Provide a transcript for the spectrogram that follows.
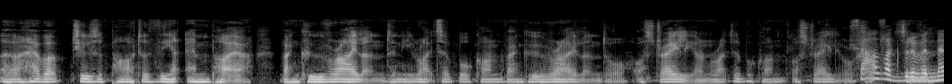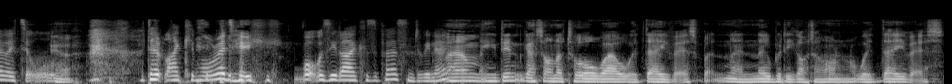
uh, have a choose a part of the empire, Vancouver Island, and he writes a book on Vancouver Island or Australia, and writes a book on Australia. Sounds like a bit of a know-it-all. Yeah. I don't like him already. what was he like as a person? Do we know? Um, he didn't get on at all well with Davis, but then nobody got on with Davis.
